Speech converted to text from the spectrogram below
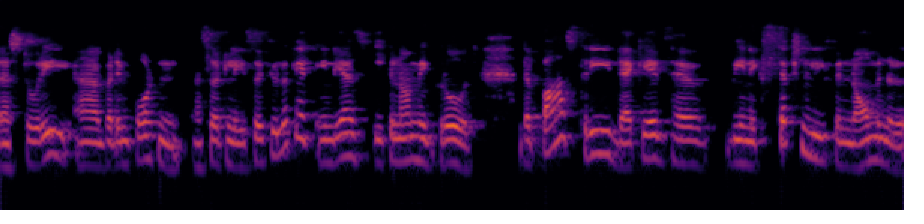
uh, story, uh, but important, uh, certainly. So, if you look at India's economic growth, the past three decades have been exceptionally phenomenal,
